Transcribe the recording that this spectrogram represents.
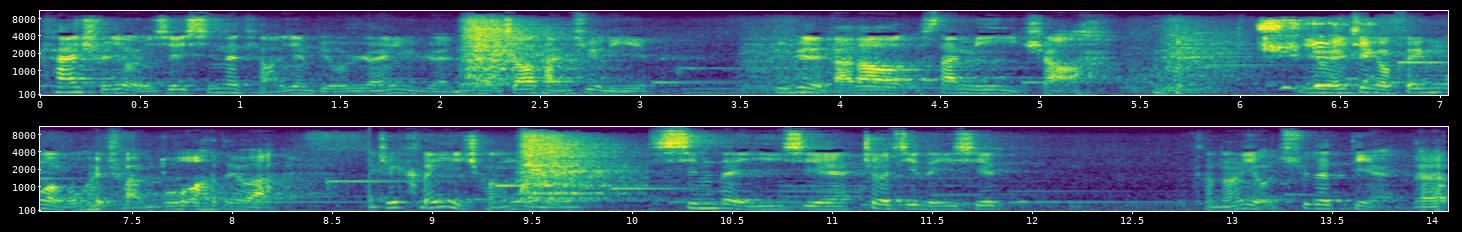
开始有一些新的条件，比如人与人的交谈距离必须得达到三米以上，因为这个飞沫不会传播，对吧？这可以成为新的一些设计的一些。可能有趣的点的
